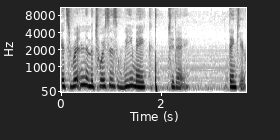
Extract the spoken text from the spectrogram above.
it's written in the choices we make today. Thank you.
